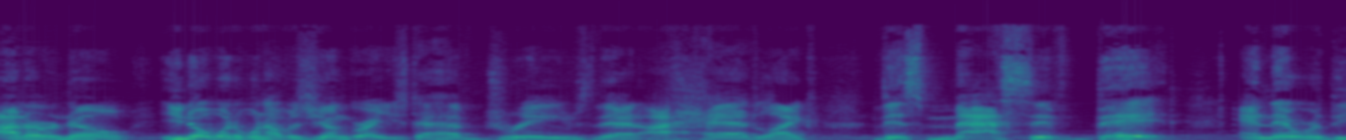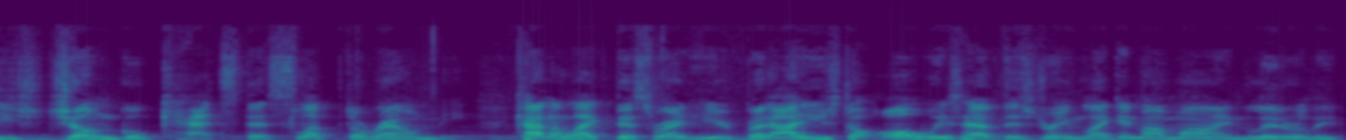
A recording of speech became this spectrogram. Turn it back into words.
I don't know. You know what? When I was younger, I used to have dreams that I had like this massive bed and there were these jungle cats that slept around me kind of like this right here. But I used to always have this dream, like in my mind, literally,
